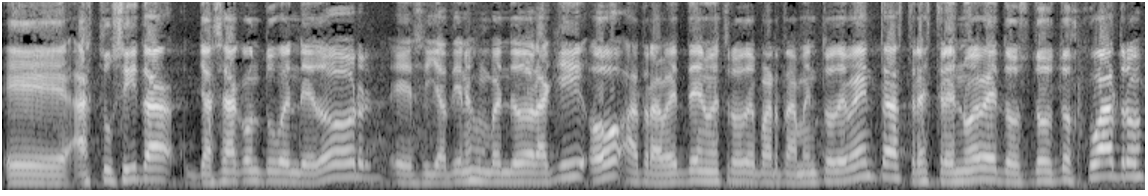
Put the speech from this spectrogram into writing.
eh, haz tu cita ya sea con tu vendedor, eh, si ya tienes un vendedor aquí, o a través de nuestro departamento de ventas, 339-2224.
